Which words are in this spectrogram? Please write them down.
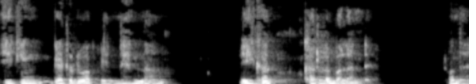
ඒකෙන් ගැටලුවක් වෙන්නේ නැත්නම් ඒකත් කරලා බලන්න. හොඳයි.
